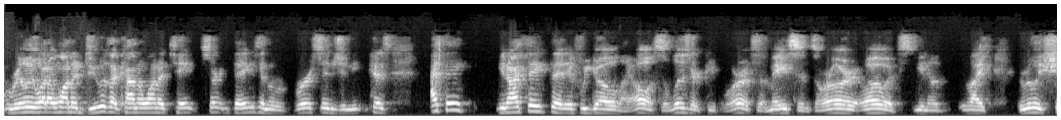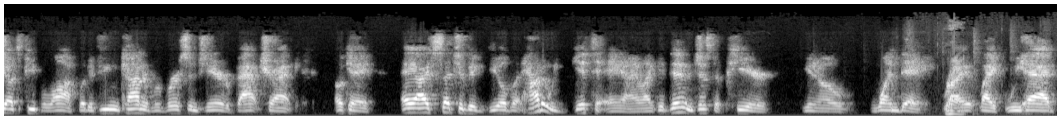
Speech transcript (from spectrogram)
really, what I want to do is I kind of want to take certain things and reverse engineer because I think you know I think that if we go like oh it's the lizard people or it's the Masons or, or oh it's you know like it really shuts people off. But if you can kind of reverse engineer or backtrack, okay, AI is such a big deal, but how do we get to AI? Like it didn't just appear you know one day, right? Right. Like we had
